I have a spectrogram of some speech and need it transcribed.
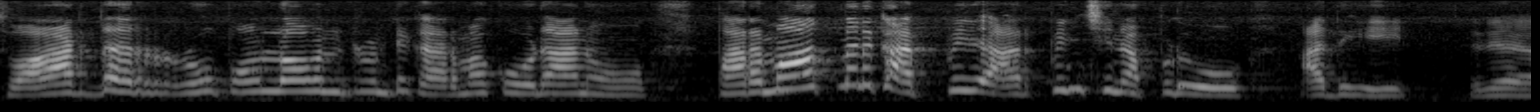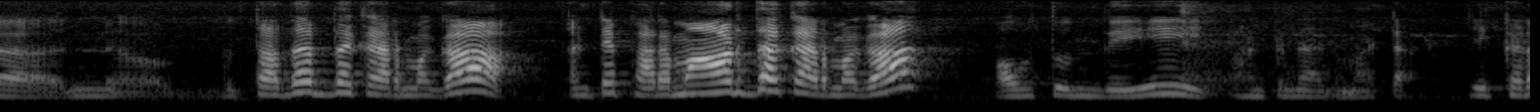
స్వార్థ రూపంలో ఉన్నటువంటి కర్మ కూడాను పరమాత్మనికి అర్పి అర్పించినప్పుడు అది తదర్థ కర్మగా అంటే పరమార్థ కర్మగా అవుతుంది అంటున్నాడు అనమాట ఇక్కడ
